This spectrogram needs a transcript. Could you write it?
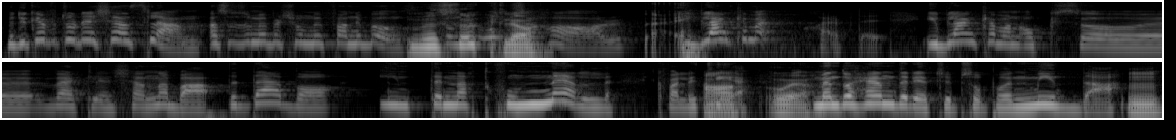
men du kan förstå den känslan, alltså som en person med funny bones, Men som du också såklart. har. Ibland kan man, skärp dig, ibland kan man också eh, verkligen känna bara, det där var internationell kvalitet. Ja, oh ja. Men då händer det typ så på en middag, Mm.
